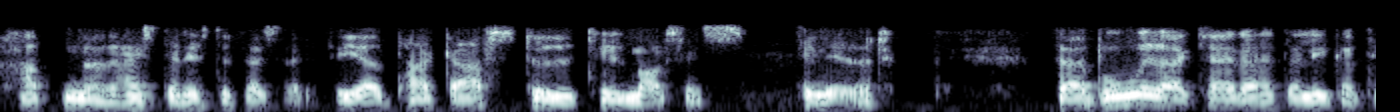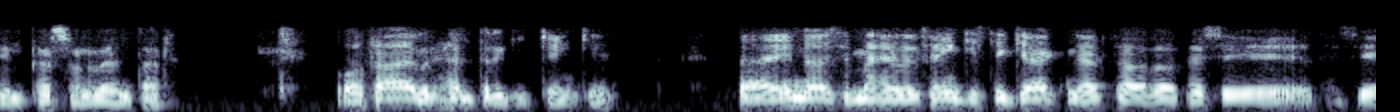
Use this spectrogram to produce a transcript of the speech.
hafnaði hæstaristu þess að því að taka afstöðu til málsins til niður. Það er búið að kæra þetta líka til persónuvendar og það hefur heldur ekki gengið. Það eina sem hefur fengist í gegn er það að þessi, þessi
